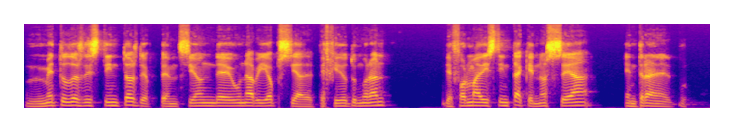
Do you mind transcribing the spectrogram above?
métodos distintos de obtención de una biopsia de tejido tumoral de forma distinta que no sea entrar en el pulmón.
